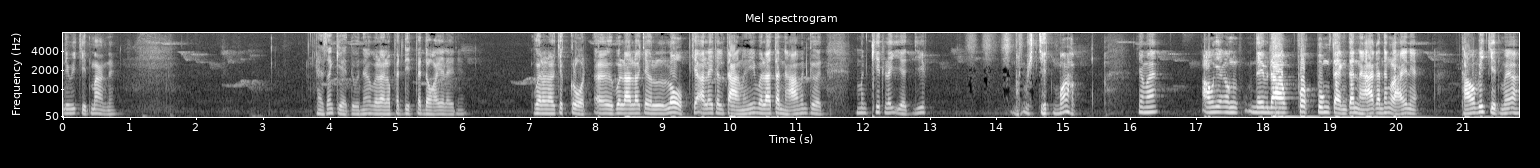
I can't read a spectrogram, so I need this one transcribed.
นี่วิจิตมากนะ ให้สังเกตดูนะ เวลาเราประดิษฐ์ประดอยอะไรเนี่ย เวลาเราจะโกรธเออเวลาเราจะโลภจะอะไรต่างๆเหล่านี้ เวลาตัณหามันเกิด มันคิดละเอียดยิบ มันวิจิตมากใช่ไหมเอาอย่างในบรรดาพวกปรุงแต่งตัณหากันทั้งหลายเนี่ยถามวิจิตไหมอะ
